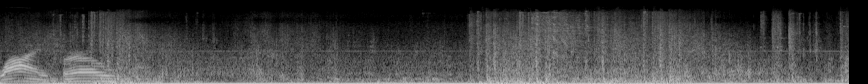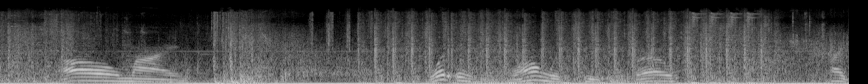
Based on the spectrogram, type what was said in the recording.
Why, bro? Oh my. What is wrong with people, bro? Like,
